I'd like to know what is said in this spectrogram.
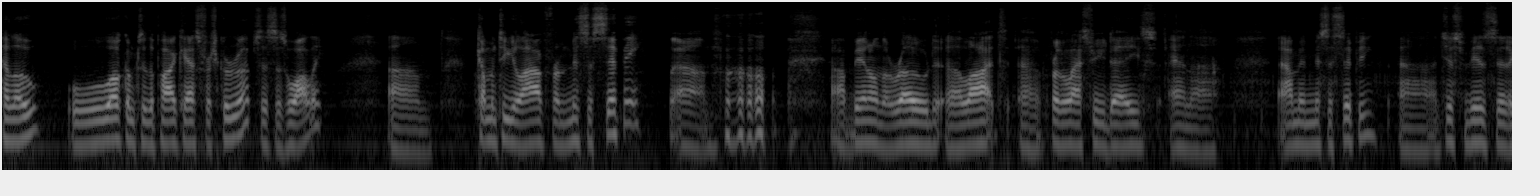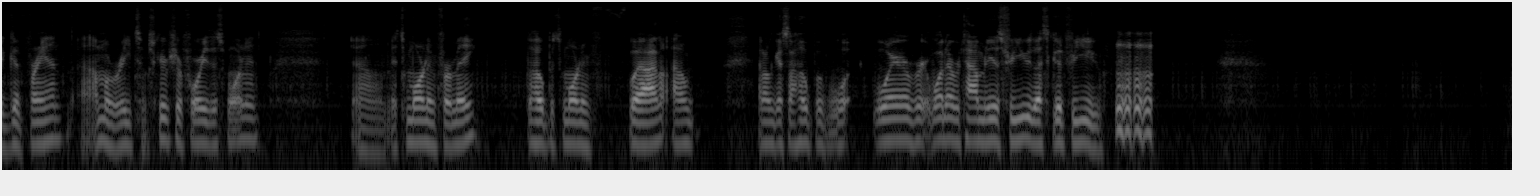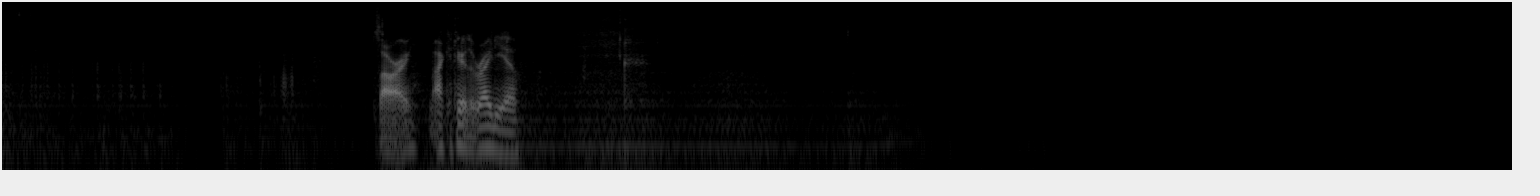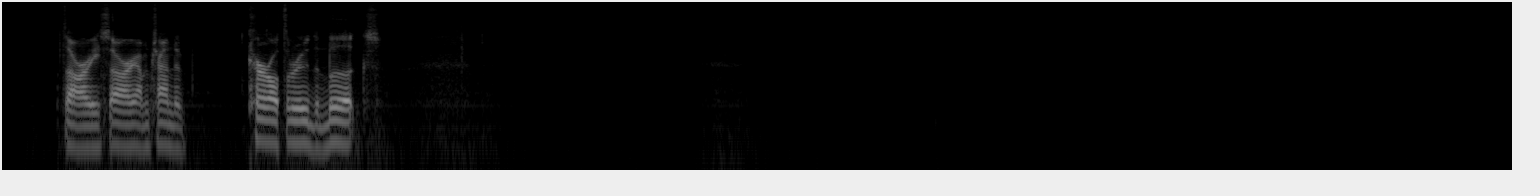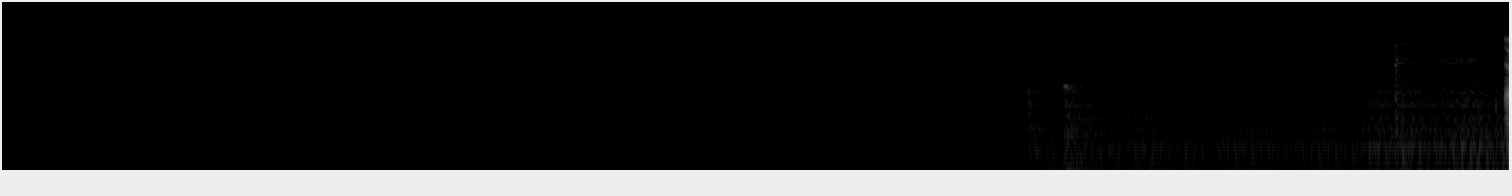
Hello, welcome to the podcast for Screw Ups. This is Wally, um, coming to you live from Mississippi. Um, I've been on the road a lot uh, for the last few days, and uh, I'm in Mississippi. Uh, just visited a good friend. I'm gonna read some scripture for you this morning. Um, it's morning for me. I hope it's morning. Well, I don't. I don't, I don't guess I hope wh- wherever, whatever time it is for you, that's good for you. Sorry, I could hear the radio. Sorry, sorry, I'm trying to curl through the books.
